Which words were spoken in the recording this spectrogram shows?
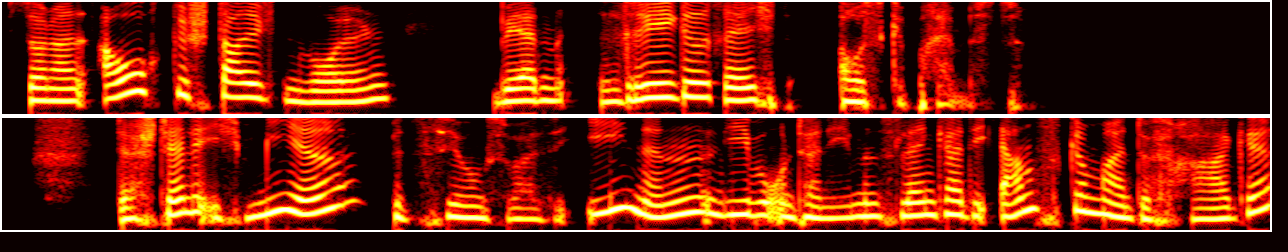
sondern auch gestalten wollen, werden regelrecht ausgebremst. Da stelle ich mir bzw. Ihnen, liebe Unternehmenslenker, die ernst gemeinte Frage,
